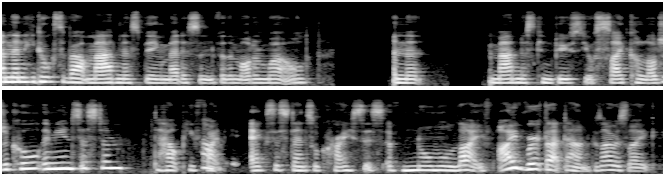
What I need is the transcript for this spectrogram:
And then he talks about madness being medicine for the modern world, and that madness can boost your psychological immune system to help you Huh. fight the existential crisis of normal life. I wrote that down because I was like,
